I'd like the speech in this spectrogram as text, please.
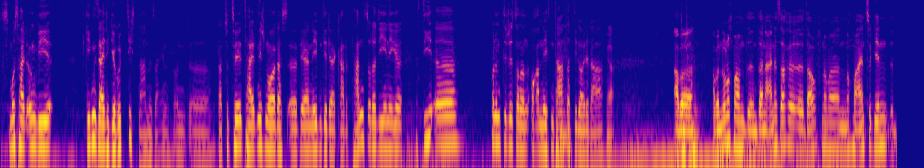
es muss halt irgendwie gegenseitige Rücksichtnahme sein. Und äh, dazu zählt es halt nicht nur, dass äh, der neben dir, der gerade tanzt oder diejenige, dass die äh, vernünftig ist, sondern auch am nächsten Tag, Mhm. dass die Leute da Aber, aber nur noch mal, um de- deine eine Sache äh, darauf nochmal noch mal einzugehen,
